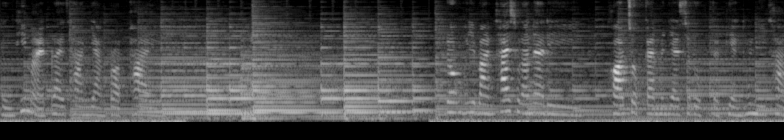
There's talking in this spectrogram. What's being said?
ถึงที่หมายปลายทางอย่างปลอดภัยโรงพยาบาลค่ายสุรนารี ขอจบการบรรยายสรุปแต่เพียงเท่านี้ค่ะ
